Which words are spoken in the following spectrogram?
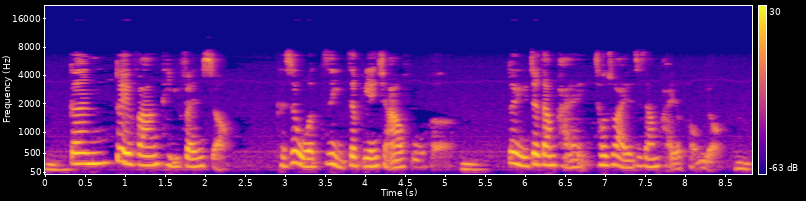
嗯，跟对方提分手，可是我自己这边想要复合，嗯对于这张牌抽出来的这张牌的朋友，嗯，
